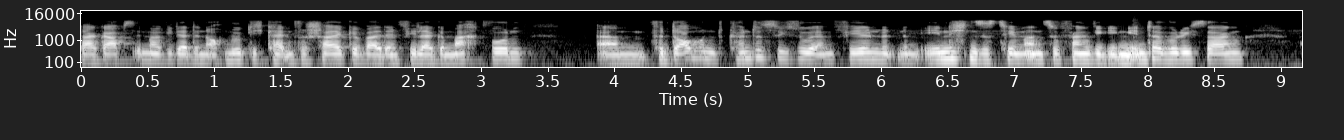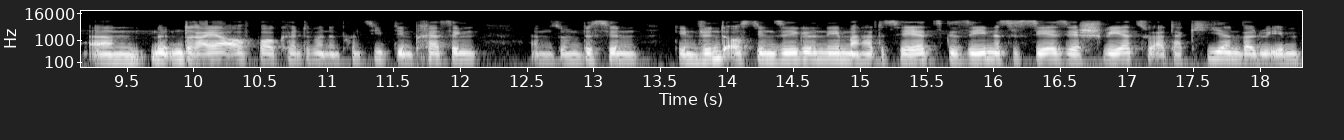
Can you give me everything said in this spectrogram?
da gab es immer wieder dann auch Möglichkeiten für Schalke, weil dann Fehler gemacht wurden. Ähm, für Dortmund könnte es sich sogar empfehlen, mit einem ähnlichen System anzufangen wie gegen Inter, würde ich sagen. Ähm, mit einem Dreieraufbau könnte man im Prinzip dem Pressing ähm, so ein bisschen den Wind aus den Segeln nehmen. Man hat es ja jetzt gesehen, es ist sehr, sehr schwer zu attackieren, weil du eben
